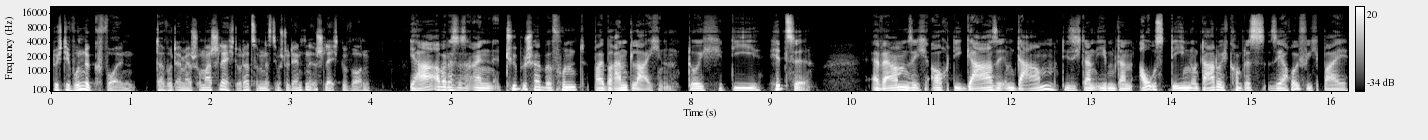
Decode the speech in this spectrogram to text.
durch die Wunde quollen. Da wird einem ja schon mal schlecht, oder? Zumindest dem Studenten ist schlecht geworden. Ja, aber das ist ein typischer Befund bei Brandleichen. Durch die Hitze erwärmen sich auch die Gase im Darm, die sich dann eben dann ausdehnen und dadurch kommt es sehr häufig bei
